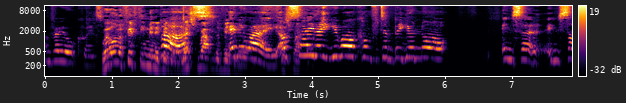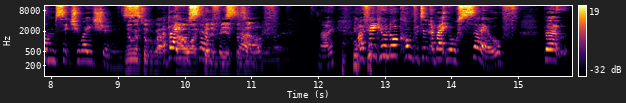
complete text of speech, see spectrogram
I'm very awkward. We're on a 15 minute video. But Let's wrap the video. Anyway, I'll say it. that you are confident, but you're not in cer- in some situations. You're going to talk about, About how I couldn't be a presenter, stuff. you know. No, I think you're not confident about yourself, but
